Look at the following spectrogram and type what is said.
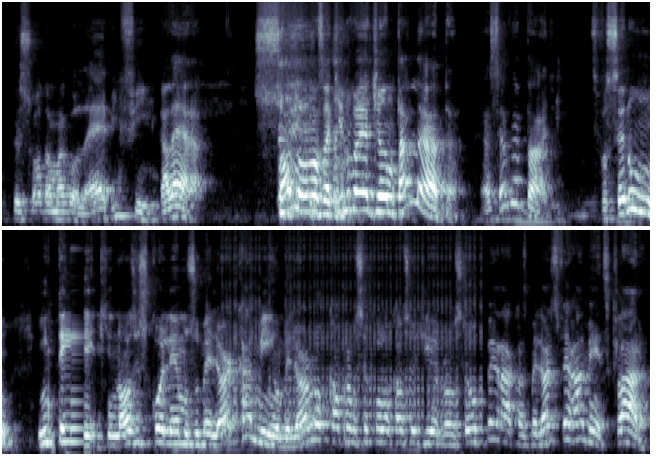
o pessoal da Magolab, enfim. Galera, só nós aqui não vai adiantar nada. Essa é a verdade. Se você não entender que nós escolhemos o melhor caminho, o melhor local para você colocar o seu dinheiro, para você operar com as melhores ferramentas, claro,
